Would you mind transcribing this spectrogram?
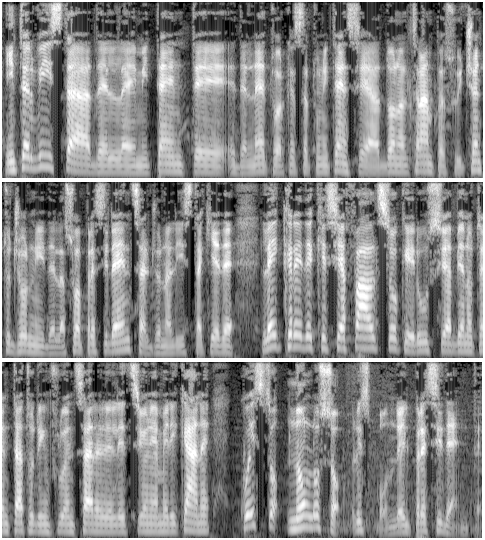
Intervista dell'emittente del network statunitense a Donald Trump sui 100 giorni della sua presidenza, il giornalista chiede lei crede che sia falso che i russi abbiano tentato di influenzare le elezioni americane? Questo non lo so, risponde risponde il Presidente.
